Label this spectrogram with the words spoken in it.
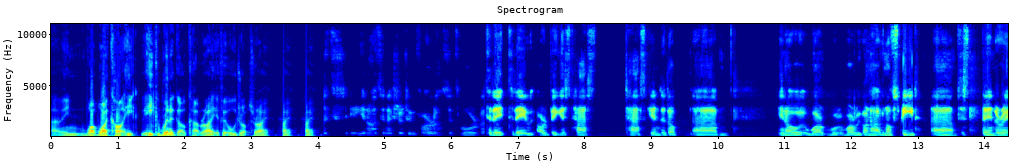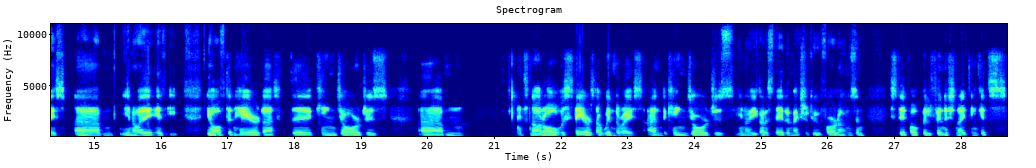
I mean, what, why can't he? He can win a Gold Cup, right? If it all drops right, right, right. It's, you know, it's an extra two furlongs. It's more of a... today. Today, our biggest task task ended up. Um, you know, were, were we going to have enough speed um, to stay in the race? Um, you know, it, it, you often hear that the King George is um, it's not always stairs that win the race. And the King George is, you know, you got to stay them extra two furlongs and stiff uphill finish. And I think it's,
